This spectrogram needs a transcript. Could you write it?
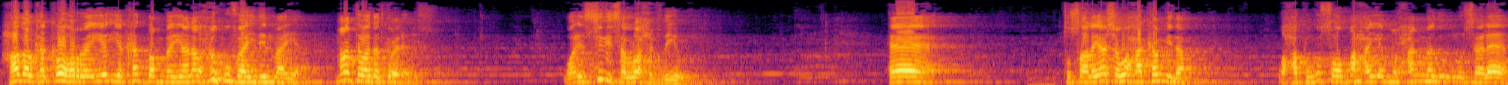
hadalka ka horreeya iyo ka dambeeyana waxba kuu faa'iideyn maayaan. Maanta baa dad ku celceliso. Waa in sidiisa loo xifdiyo wey tusaalayaasha waxaa ka mid a waxaa kugu soo baxaya muxamed bnu salaam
